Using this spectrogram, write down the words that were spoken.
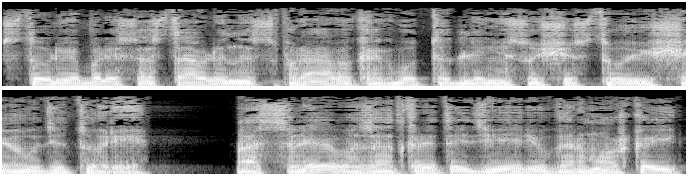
Стулья были составлены справа, как будто для несуществующей аудитории, а слева, за открытой дверью гармошкой,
